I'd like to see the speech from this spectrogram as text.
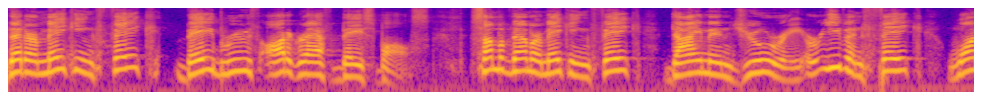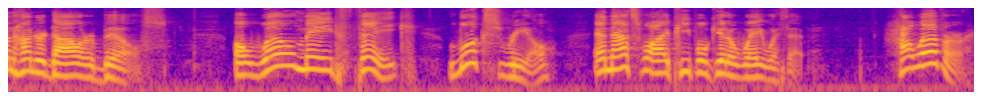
that are making fake Babe Ruth autographed baseballs. Some of them are making fake diamond jewelry or even fake $100 bills. A well made fake looks real, and that's why people get away with it. However,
